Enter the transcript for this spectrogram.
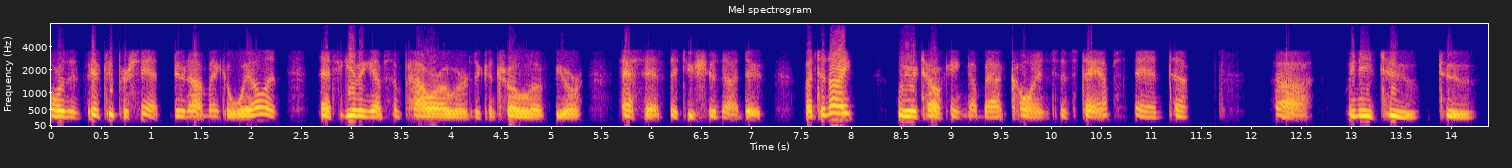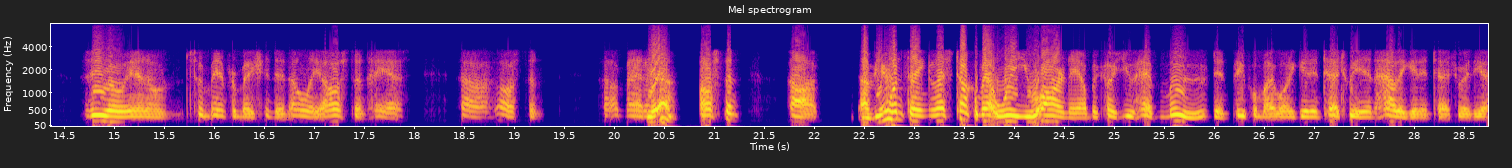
More than 50% do not make a will, and that's giving up some power over the control of your assets that you should not do. But tonight we are talking about coins and stamps, and uh, uh, we need to to zero in on some information that only Austin has. Uh, Austin, uh, Madam Yeah, Austin. Uh, one thing, let's talk about where you are now because you have moved, might want to get in touch with you and how they get in touch with you.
